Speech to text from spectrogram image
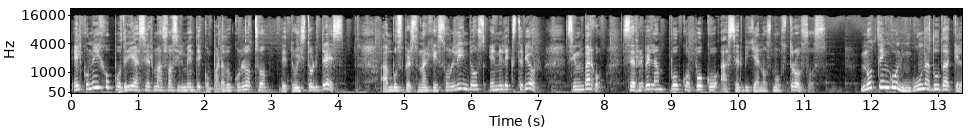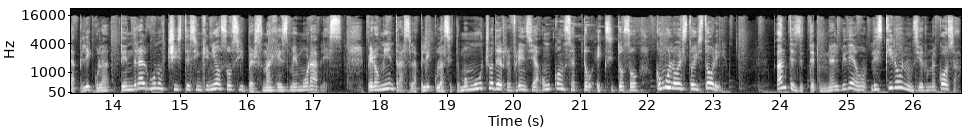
el conejo podría ser más fácilmente comparado con Lotso de Toy Story 3. Ambos personajes son lindos en el exterior, sin embargo, se revelan poco a poco a ser villanos monstruosos. No tengo ninguna duda que la película tendrá algunos chistes ingeniosos y personajes memorables, pero mientras la película se tomó mucho de referencia a un concepto exitoso como lo es Toy Story. Antes de terminar el video, les quiero anunciar una cosa.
